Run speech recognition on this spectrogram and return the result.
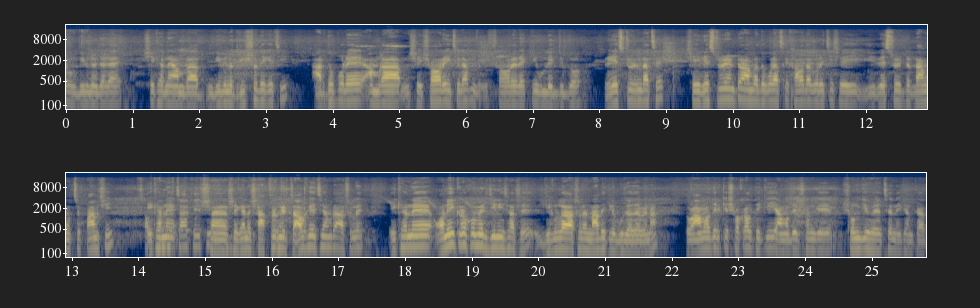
এবং বিভিন্ন জায়গায় সেখানে আমরা বিভিন্ন দৃশ্য দেখেছি। আর দুপুরে আমরা সেই শহরেই ছিলাম। শহরের একটি উল্লেখযোগ্য রেস্টুরেন্ট আছে। সেই রেস্টুরেন্টও আমরা দুপুরে আজকে খাওয়া দাওয়া করেছি। সেই রেস্টুরেন্টের নাম হচ্ছে পানসি। এখানে সেখানে সাত রঙের চাও খেয়েছি আমরা। আসলে এখানে অনেক রকমের জিনিস আছে যেগুলো আসলে না দেখলে বোঝা যাবে না। তো আমাদেরকে সকাল থেকেই আমাদের সঙ্গে সঙ্গী হয়েছেন এখানকার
